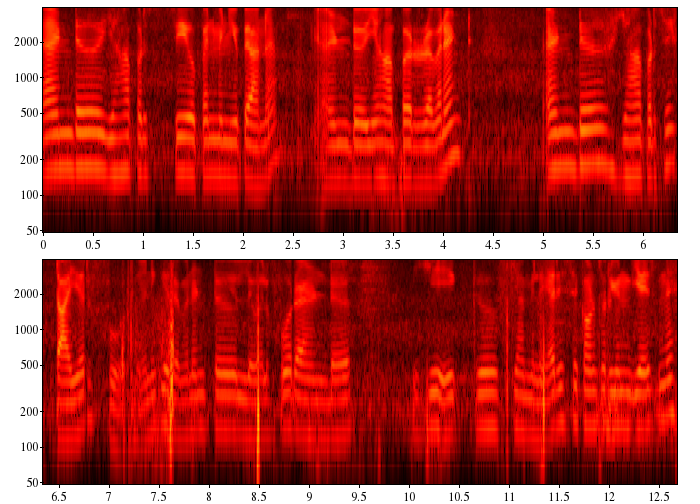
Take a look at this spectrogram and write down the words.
एंड यहाँ पर से ओपन मेन्यू पे आना है। एंड यहाँ पर रेवनेंट एंड यहाँ पर से टायर फोर यानी कि रेवनेंट लेवल फोर एंड ये एक क्या मिला यार इससे कौन सा यून दिया इसने?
